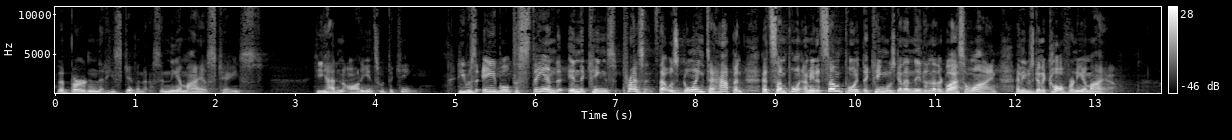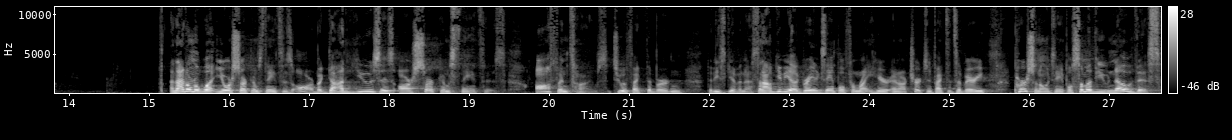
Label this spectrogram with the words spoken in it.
the burden that He's given us. In Nehemiah's case, he had an audience with the king. He was able to stand in the king's presence. That was going to happen at some point. I mean, at some point, the king was going to need another glass of wine, and he was going to call for Nehemiah. And I don't know what your circumstances are, but God uses our circumstances, oftentimes to affect the burden that He's given us. And I'll give you a great example from right here in our church. In fact, it's a very personal example. Some of you know this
